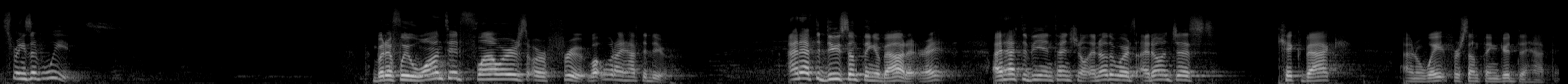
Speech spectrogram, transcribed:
It springs up weeds. But if we wanted flowers or fruit, what would I have to do? I'd have to do something about it, right? I'd have to be intentional. In other words, I don't just kick back and wait for something good to happen.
